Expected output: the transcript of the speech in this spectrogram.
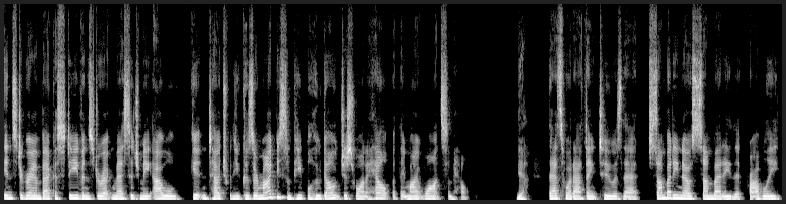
Instagram Becca Stevens, direct message me, I will get in touch with you because there might be some people who don't just want to help, but they might want some help. Yeah. That's what I think too is that somebody knows somebody that probably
